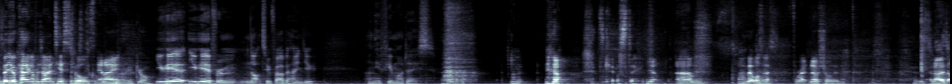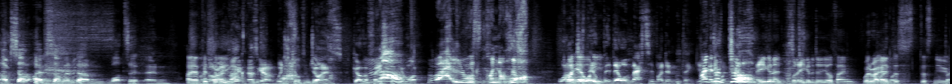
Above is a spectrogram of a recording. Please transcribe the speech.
but you're cutting off a giant testicles, and I There you go. You hear you hear from not too far behind you. Only a few more days. yeah It's Candlestick. yeah um I hope that wasn't a threat. No, surely not. And I, I've, sum, I've summoned um, what's it and. I All right, mate, how's it going? We just killed some giants. Go have a feast if you want. Well, Oh, I yeah, just, what they, do were, they were massive. I didn't think. Anyway, Are you gonna what are you gonna do your thing? Where do I add what? this this new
